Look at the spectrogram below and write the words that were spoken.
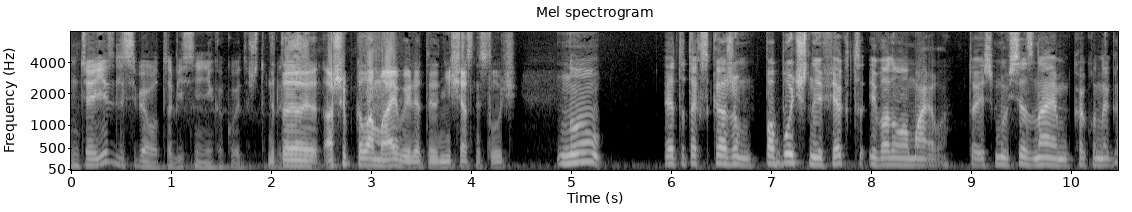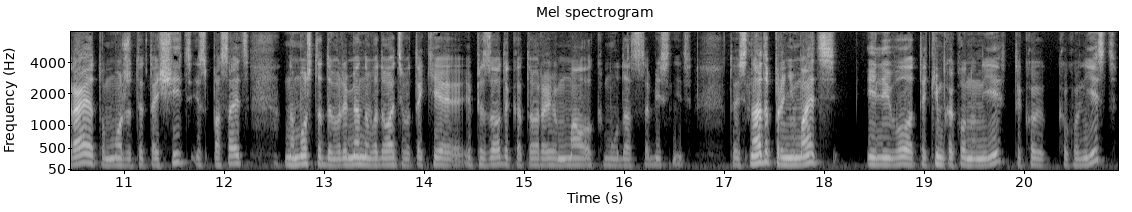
У тебя есть для себя вот объяснение какое-то? Что Это ошибка Ломаева или это несчастный случай? Ну, это, так скажем, побочный эффект Ивана Ломаева. То есть мы все знаем, как он играет, он может и тащить, и спасать, но может одновременно выдавать вот такие эпизоды, которые мало кому удастся объяснить. То есть надо принимать или его таким, как он, он есть, такой, как он есть,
